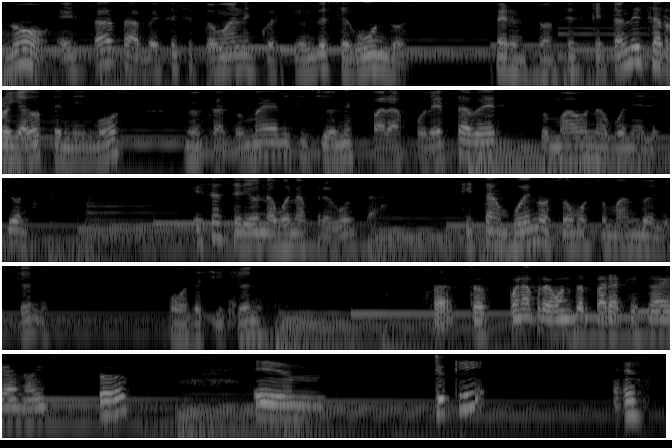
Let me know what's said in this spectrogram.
No, estas a veces se toman en cuestión de segundos. Pero entonces, ¿qué tan desarrollado tenemos nuestra toma de decisiones para poder saber tomar una buena elección? Esa sería una buena pregunta. ¿Qué tan buenos somos tomando elecciones o decisiones? Exacto. Buena pregunta para que se hagan hoy todos. Em, creo que es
